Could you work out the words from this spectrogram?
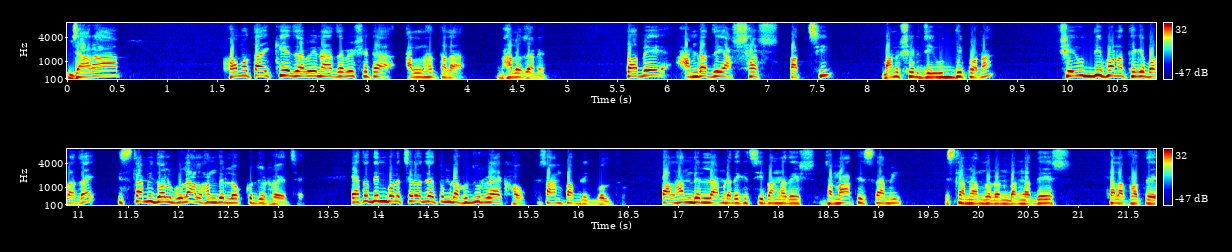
যারা ক্ষমতায় কে যাবে না যাবে সেটা আল্লাহ তালা ভালো জানেন। তবে আমরা যে আশ্বাস পাচ্ছি মানুষের যে উদ্দীপনা সেই উদ্দীপনা থেকে বলা যায় ইসলামী দলগুলো আলহামদুলিল্লাহ ঐক্যজোট হয়েছে। এতদিন বলেছিল যে তোমরা হুজুর এক হও কিছু আম পাবলিক বলতো। তো আলহামদুলিল্লাহ আমরা দেখেছি বাংলাদেশ জামাত ইসলামী ইসলামী আন্দোলন বাংলাদেশ, খেলাফতে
